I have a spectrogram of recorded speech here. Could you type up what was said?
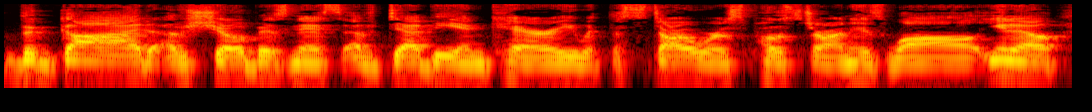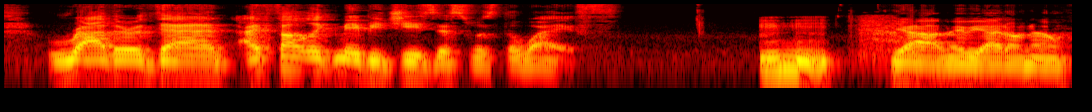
the god of show business of Debbie and Carrie with the Star Wars poster on his wall, you know, rather than I felt like maybe Jesus was the wife. Mhm. Yeah, maybe I don't know.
